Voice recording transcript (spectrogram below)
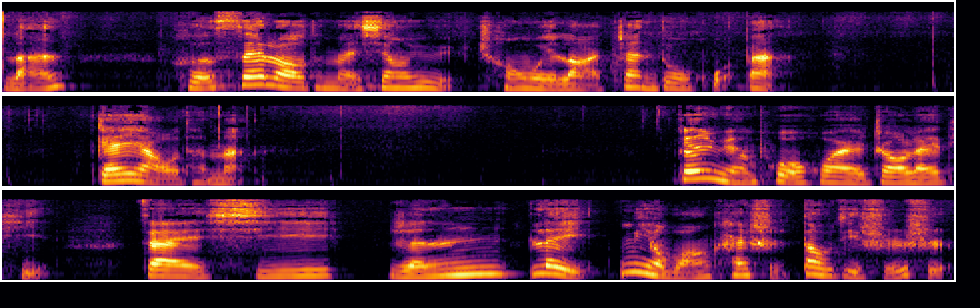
蓝。和赛罗奥特曼相遇，成为了战斗伙伴。盖亚奥特曼根源破坏招来体，在袭人类灭亡开始倒计时时，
